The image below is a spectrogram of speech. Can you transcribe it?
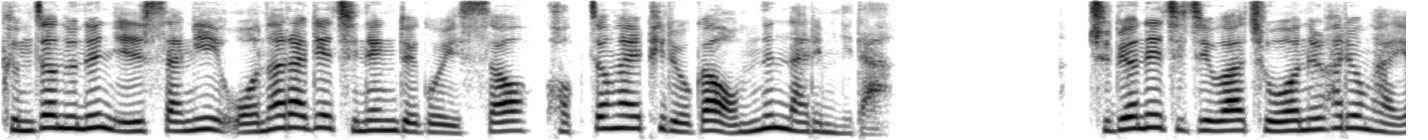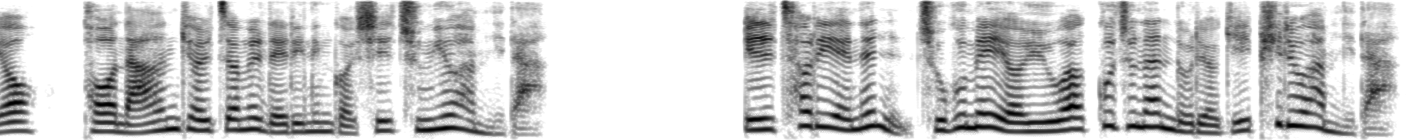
금전운은 일상이 원활하게 진행되고 있어 걱정할 필요가 없는 날입니다. 주변의 지지와 조언을 활용하여 더 나은 결정을 내리는 것이 중요합니다. 일 처리에는 조금의 여유와 꾸준한 노력이 필요합니다.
